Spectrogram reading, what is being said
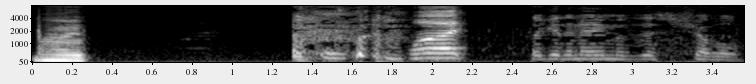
But What? look at the name of this shovel.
